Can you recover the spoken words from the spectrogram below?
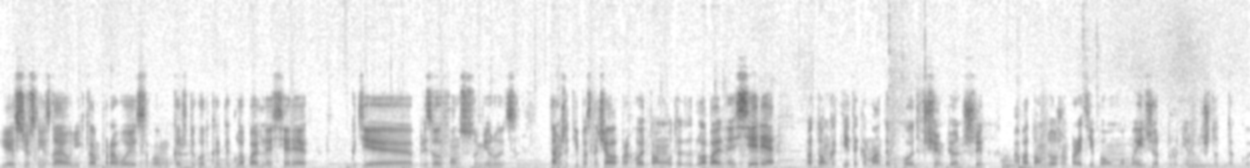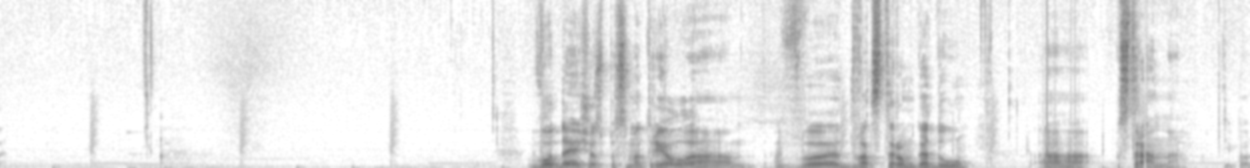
Я, сейчас не знаю, у них там проводится, по-моему, каждый год какая-то глобальная серия, где призовой фонд суммируется. Там же, типа, сначала проходит, по-моему, вот эта глобальная серия, потом какие-то команды выходят в championship, а потом должен пройти, по-моему, major турнир или что-то такое. Вот, да, я сейчас посмотрел. А, в 22 году а, странно. Типа,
